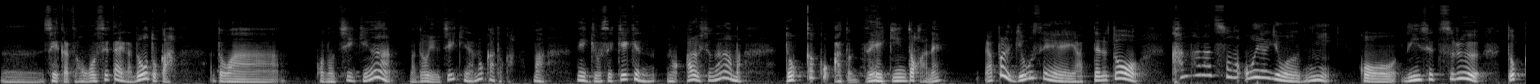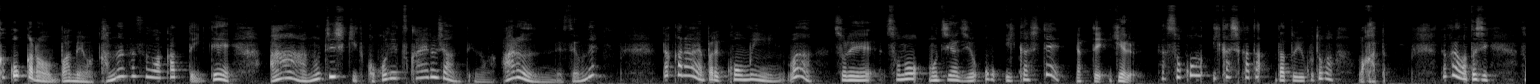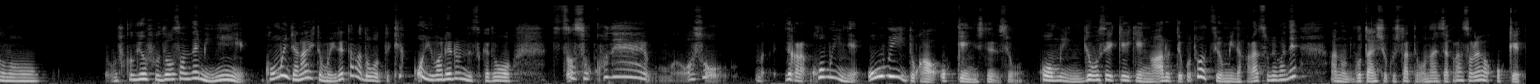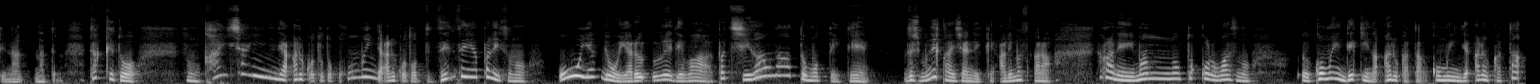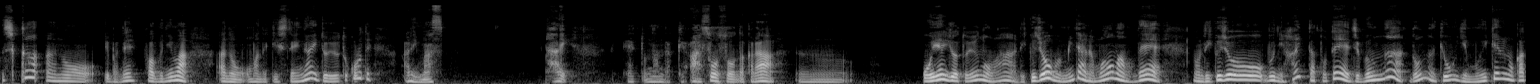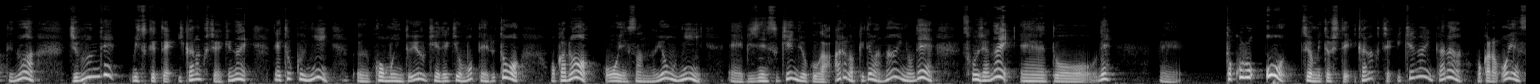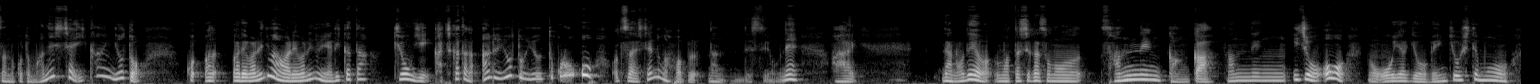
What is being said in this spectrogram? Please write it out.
うん、生活保護世帯がどうとか、あとは、この地域が、まあ、どういう地域なのかとか、まあ、ね、行政経験のある人なら、まあ、どっかこう、あと税金とかね。やっぱり行政やってると、必ずその大家業に、こう、隣接する、どっか国家の場面は必ず分かっていて、ああ、あの知識ここで使えるじゃんっていうのがあるんですよね。だからやっぱり公務員は、それ、その持ち味を活かしてやっていける。そこの活かし方だということが分かった。だから私、その、副業不動産ゼミに公務員じゃない人も入れたらどうって結構言われるんですけど、実はそこね、そう、だから公務員ね、OB とかは OK にしてるんですよ。公務員、行政経験があるってことは強みだから、それはね、あの、ご退職したって同じだから、それは OK ってななってる。だけど、その会社員であることと公務員であることって全然やっぱりその、大家業をやる上では、やっぱ違うなと思っていて、私もね、会社員歴ありますから。だからね、今のところは、その、公務員歴がある方、公務員である方しか、あの、今ね、ファブには、あの、お招きしていないというところであります。はい。えっと、なんだっけ？あ、そうそう。だから、うん、親業というのは陸上部みたいなものなので、陸上部に入ったとて自分がどんな競技に向いてるのかっていうのは自分で見つけていかなくちゃいけない。で特に、公務員という経歴を持っていると、他の大家さんのように、えー、ビジネス権力があるわけではないので、そうじゃない、えっ、と、ね、えーところを強みとしていかなくちゃいけないから、他の大家さんのこと真似しちゃいかんよと、我々には我々のやり方、競技、勝ち方があるよというところをお伝えしているのがファブなんですよね。はい。なので、私がその3年間か、3年以上を大家業を勉強しても、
